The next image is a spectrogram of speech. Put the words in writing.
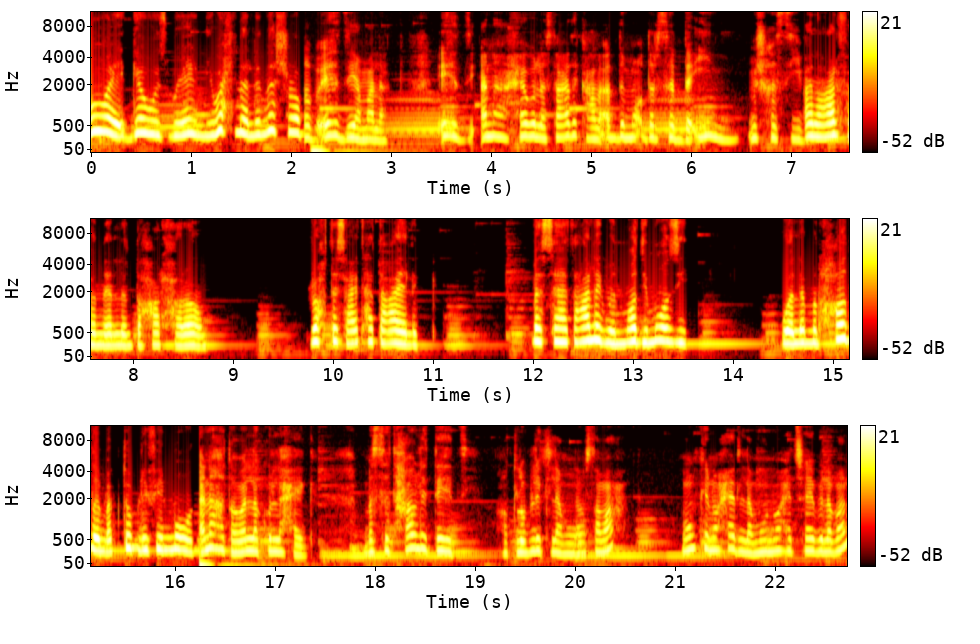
هو يتجوز ويرمي وإحنا اللي نشرب. طب اهدي يا ملك اهدي أنا هحاول أساعدك على قد ما أقدر صدقيني مش هسيبك. أنا عارفة إن الانتحار حرام. رحت ساعتها أتعالج. بس هتعالج من ماضي مؤذي؟ ولا من حاضر مكتوب لي فيه الموت أنا هتولى كل حاجة بس تحاولي تهدي هطلب لك ليمون. لو سمحت ممكن واحد ليمون واحد شاي بلبن؟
